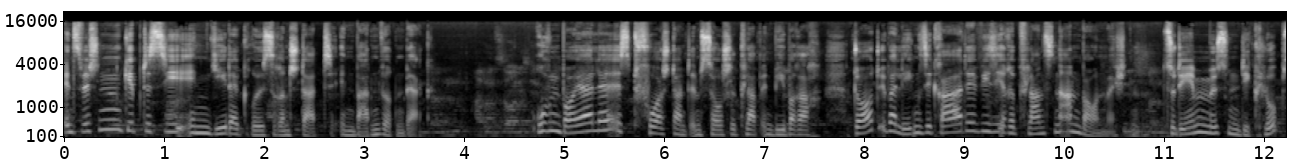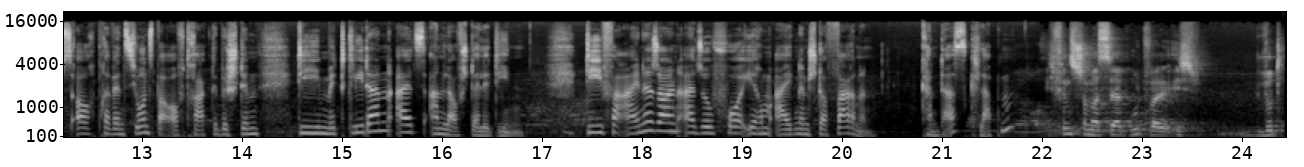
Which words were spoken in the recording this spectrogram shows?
Inzwischen gibt es sie in jeder größeren Stadt in Baden-Württemberg. Ruven Bäuerle ist Vorstand im Social Club in Biberach. Dort überlegen sie gerade, wie sie ihre Pflanzen anbauen möchten. Zudem müssen die Clubs auch Präventionsbeauftragte bestimmen, die Mitgliedern als Anlaufstelle dienen. Die Vereine sollen also vor ihrem eigenen Stoff warnen. Kann das klappen? Ich finde es schon mal sehr gut, weil ich wird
